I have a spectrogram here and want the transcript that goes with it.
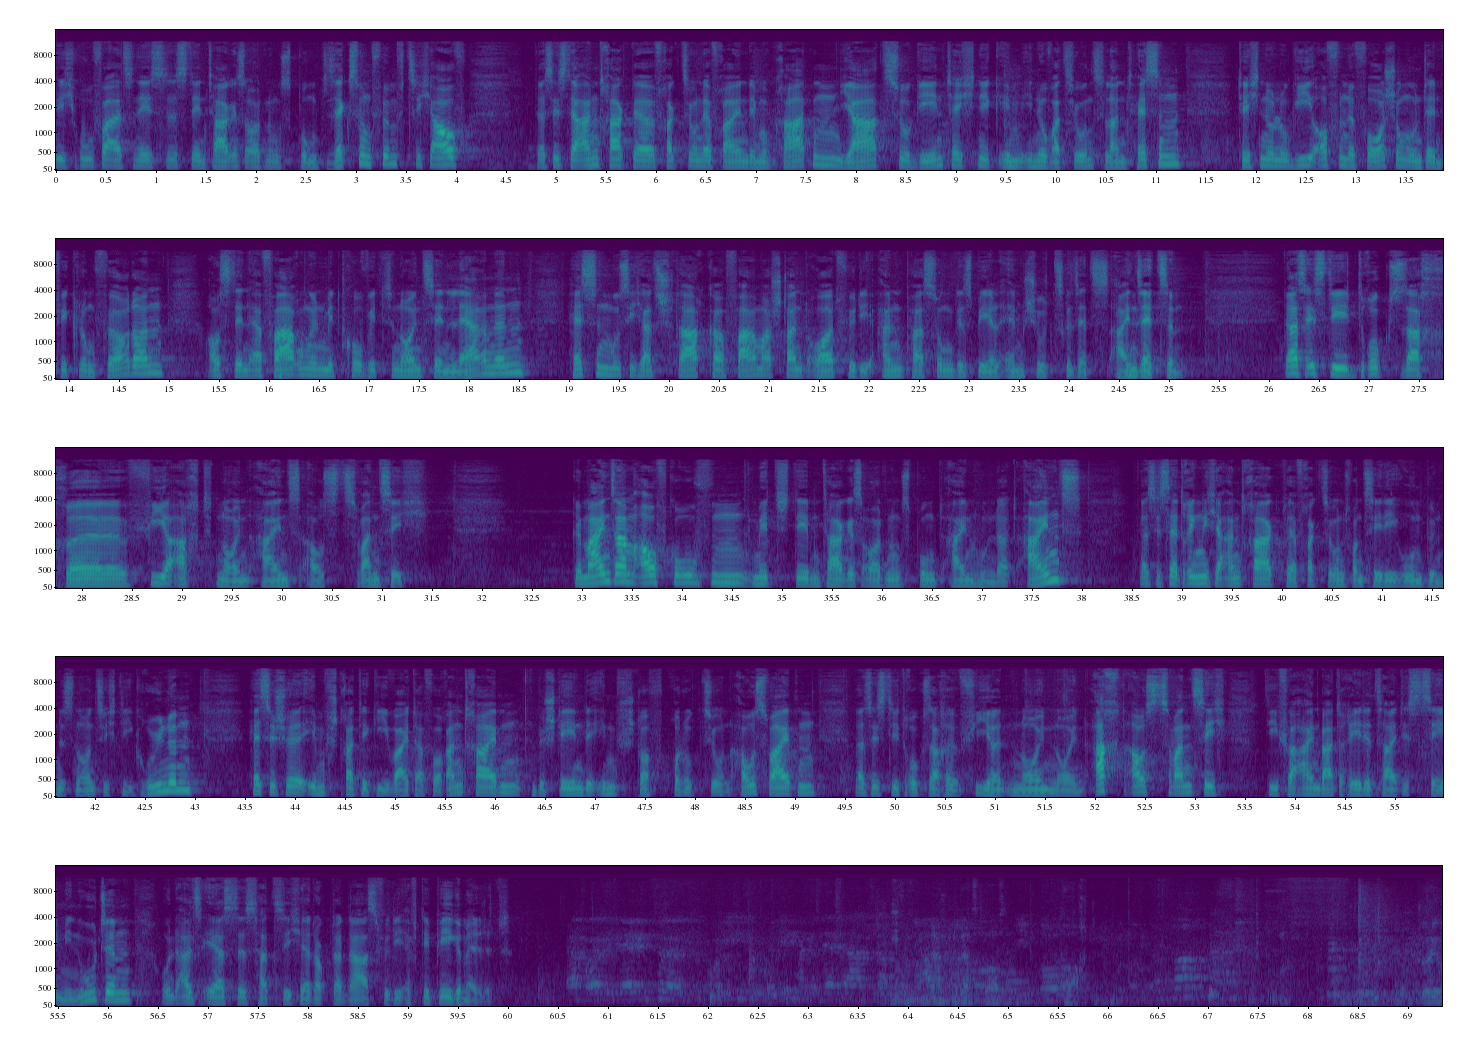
Ich rufe als nächstes den Tagesordnungspunkt 56 auf. Das ist der Antrag der Fraktion der Freien Demokraten Ja zur Gentechnik im Innovationsland Hessen, technologieoffene Forschung und Entwicklung fördern, aus den Erfahrungen mit Covid-19 lernen. Hessen muss sich als starker Pharmastandort für die Anpassung des BLM-Schutzgesetzes einsetzen. Das ist die Drucksache 4891 aus 20. Gemeinsam aufgerufen mit dem Tagesordnungspunkt 101. Das ist der Dringliche Antrag der Fraktionen von CDU und BÜNDNIS 90 die GRÜNEN hessische Impfstrategie weiter vorantreiben, bestehende Impfstoffproduktion ausweiten. Das ist die Drucksache 4998 aus 20. Die vereinbarte Redezeit ist zehn Minuten. Und als erstes hat sich Herr Dr. Naas für die FDP gemeldet.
